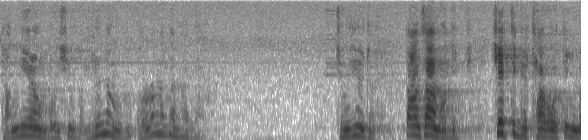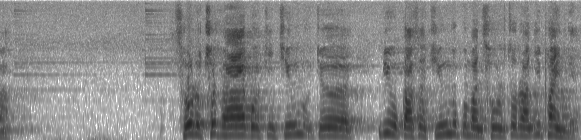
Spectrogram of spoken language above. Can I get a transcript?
당신이랑 무엇인고, 이런 놈은 곤란하단 말이야. 정신을 좀, 딴 사람 어디, 제트기를 타고 어더니 막, 서울로 출발하고, 지금, 저, 미국 가서 지금 먹고만 서울 돌아온 이파인데,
